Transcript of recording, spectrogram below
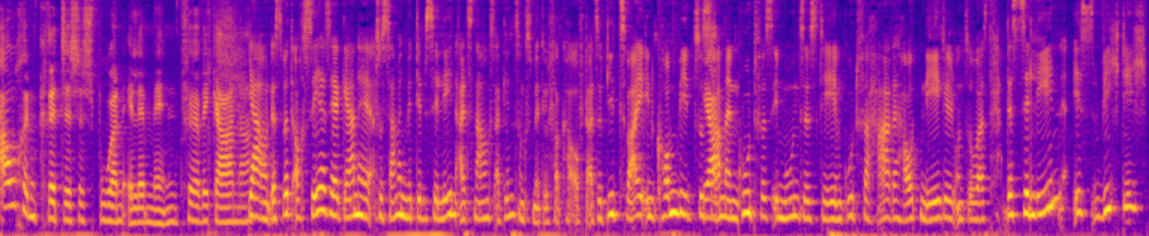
auch ein kritisches Spurenelement für Veganer. Ja, und das wird auch sehr, sehr gerne gerne zusammen mit dem Selen als Nahrungsergänzungsmittel verkauft. Also die zwei in Kombi zusammen, ja. gut fürs Immunsystem, gut für Haare, Haut, Nägel und sowas. Das Selen ist wichtig,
